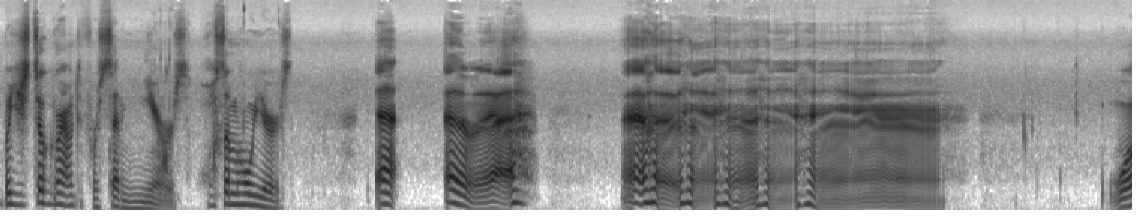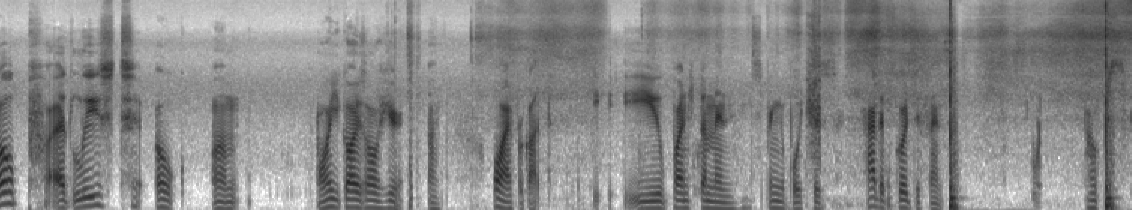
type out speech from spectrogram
but you're still grounded for seven years, whole seven whole years. Uh, uh, well, at least. Oh, um, are you guys all here? Um, oh, I forgot. Y you punched them and Springer Boy just had a good defense. Oops.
